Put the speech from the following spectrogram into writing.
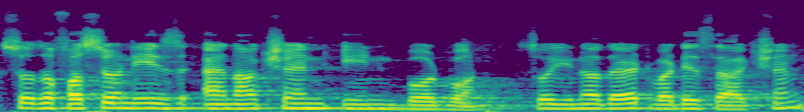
So the first one is an auction in Burdwan. So you know that what is auction?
